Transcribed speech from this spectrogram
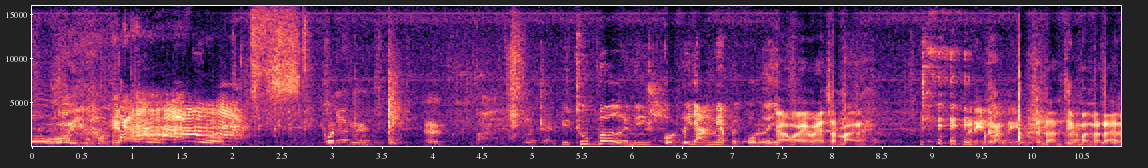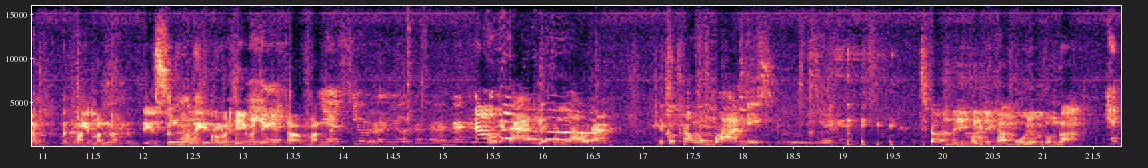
โอ้ยอยู่บนเฮดตั้งอยู่กดฮะยูทูบเบอร์นี่กดหรือยังเนี่ยไปกดหรือยัยังงไม่ไม่สมัครนะอันนี้ดอนนี่เป็นด้านทิ้งมันก็ได้นะมันมันนะมันเดสมอลเลยเอาไม่ทิ้งมันทิ้งให้ชอบมันเนี่ย Yes, you Có can เลยท่านเหลาน่ะ เดี๋ยวก็เข้าโรงพยาบาลอีกชอบอันมันนี้กิมันนในข้าวหมูยมสมรัก Hit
